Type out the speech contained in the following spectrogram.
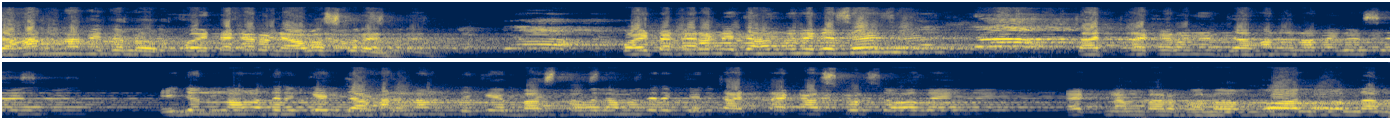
জাহান্নামে গেল, কয়টা কারণে? আওয়াজ করেন। কয়টা কারণে জাহান্নামে গেছে? চারটা কারণে জাহান্নামে গেছে। এই জন্য আমাদেরকে জাহান্নাম থেকে বাঁচতে হলে আমাদেরকে চারটা কাজ করতে হবে। এক নাম্বার হলো, কল ওলাম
